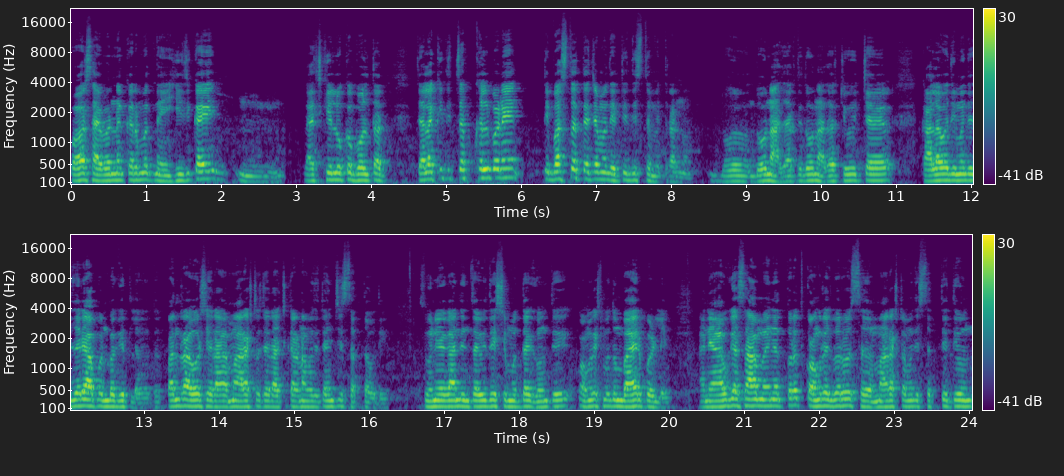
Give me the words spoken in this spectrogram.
पवार साहेबांना करमत नाही ही जी काही राजकीय लोक बोलतात त्याला किती चपखलपणे ते बसतात त्याच्यामध्ये ते दिसतं मित्रांनो. दो दोन हजार ते दोन हजार चोवीसच्या कालावधीमध्ये जरी आपण बघितलं तर पंधरा वर्षे रा महाराष्ट्राच्या राजकारणामध्ये त्यांचीच सत्ता होती. सोनिया गांधींचा विदेशी मुद्दा घेऊन ते काँग्रेसमधून बाहेर पडले आणि अवघ्या सहा महिन्यात परत काँग्रेसबरोबर स महाराष्ट्रामध्ये सत्तेत येऊन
